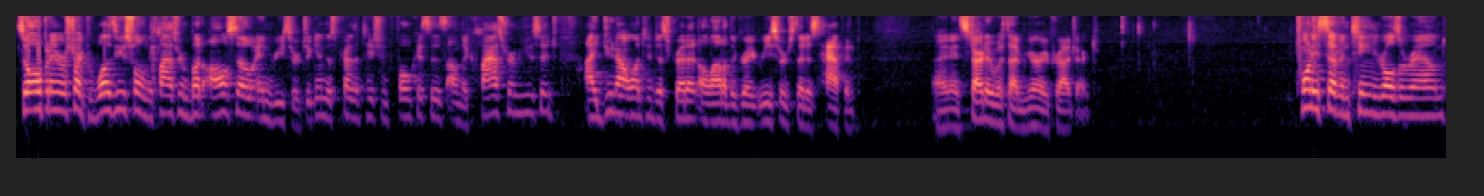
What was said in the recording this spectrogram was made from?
So OpenAeroStruct was useful in the classroom, but also in research. Again, this presentation focuses on the classroom usage. I do not want to discredit a lot of the great research that has happened. And it started with that Muri project. 2017 rolls around.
